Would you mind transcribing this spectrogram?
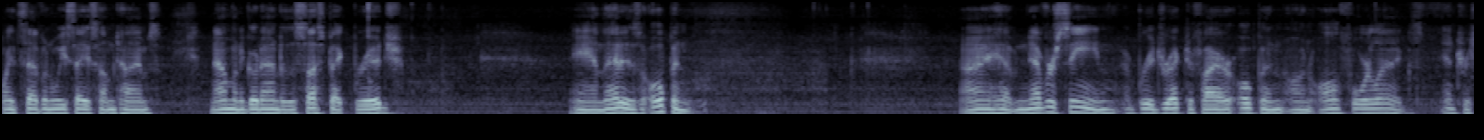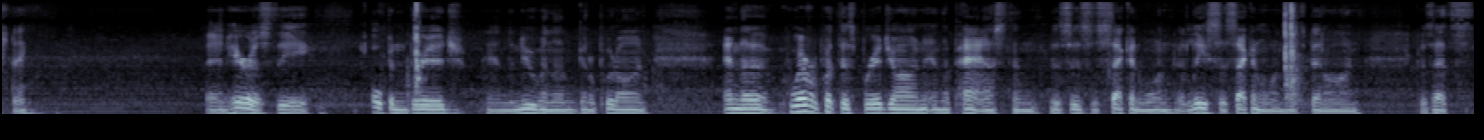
0.7 we say sometimes. Now I'm going to go down to the suspect bridge and that is open. I have never seen a bridge rectifier open on all four legs. Interesting. And here is the open bridge and the new one I'm going to put on. And the whoever put this bridge on in the past, and this is the second one, at least the second one that's been on, because that's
